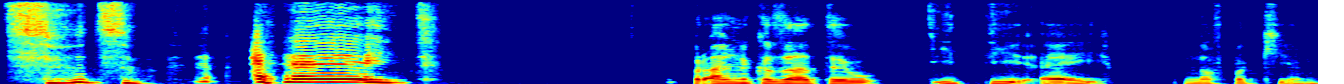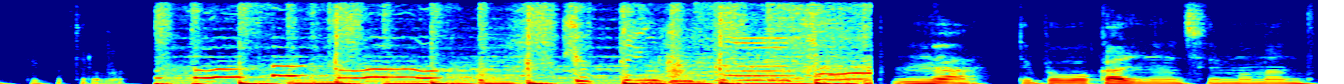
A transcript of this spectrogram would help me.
Цю-цю. Ейт! Правильно казати ETA. Навпаки, типу треба. На, типу вокальний на цей момент.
